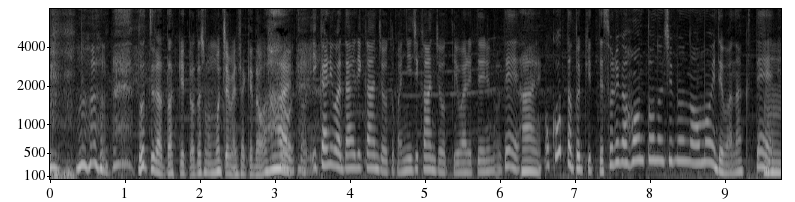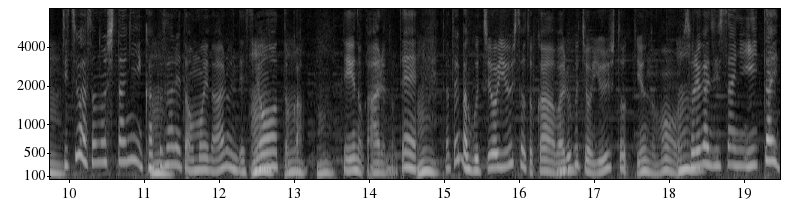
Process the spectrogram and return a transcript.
どっちだったっけって私も思っちゃいましたけど。はい。そうそう。怒りは代理感情とか二次感情って言われているので、はい。怒った時ってそれが本当の自分の思いではなくて、うん。実はその下に隠された思いがあるんですよ、とかうん。っていうのがあるので、うん。例えば愚痴を言う人とか悪口を言う人っていうのも、うん。それが実際に言いたいっ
